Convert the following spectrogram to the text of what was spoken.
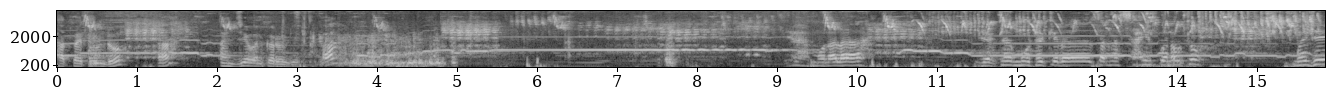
हातपाय तोंड धो हा? आणि जेवण करून घे हा? मुलाला एकदा मोठं केलं चांगला साहेब बनवतो. म्हणजे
